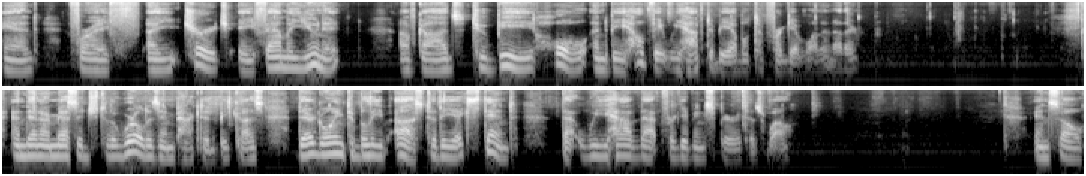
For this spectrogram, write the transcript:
And for a, a church, a family unit of God's to be whole and to be healthy, we have to be able to forgive one another. And then our message to the world is impacted because they're going to believe us to the extent that we have that forgiving spirit as well. And so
